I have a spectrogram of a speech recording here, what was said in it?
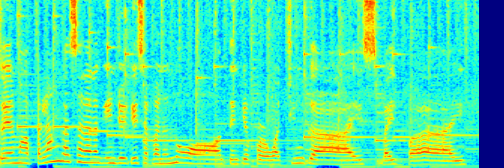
So yan mga palangga, sana nag-enjoy kayo sa panunood. Thank you for watching guys. Bye-bye.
